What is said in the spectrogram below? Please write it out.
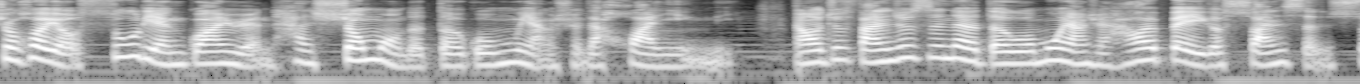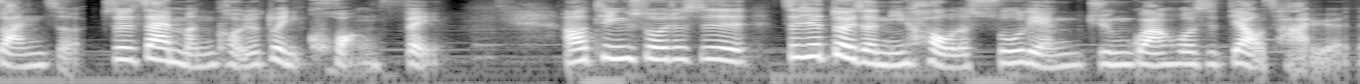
就会有苏联官员和凶猛的德国牧羊犬在欢迎你。然后就反正就是那个德国牧羊犬，还会被一个拴绳拴着，就是在门口就对你狂吠。然后听说就是这些对着你吼的苏联军官或是调查员，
